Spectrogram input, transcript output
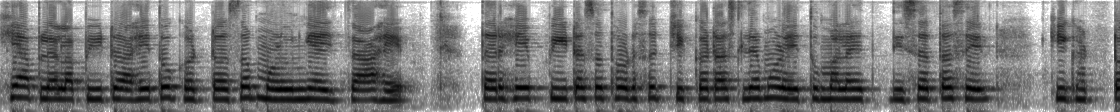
हे आपल्याला पीठ आहे तो घट्ट असं मळून घ्यायचं आहे. तर हे पीठ असं थोडंसं चिकट असल्यामुळे तुम्हाला दिसत असेल की घट्ट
